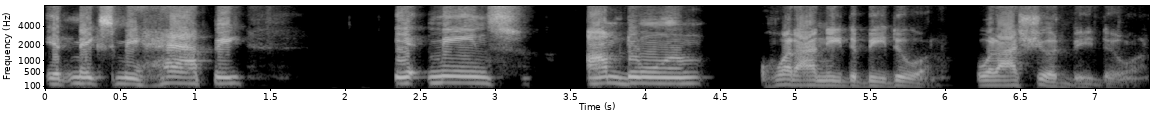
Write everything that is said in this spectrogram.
It makes me happy. It means I'm doing what I need to be doing, what I should be doing.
